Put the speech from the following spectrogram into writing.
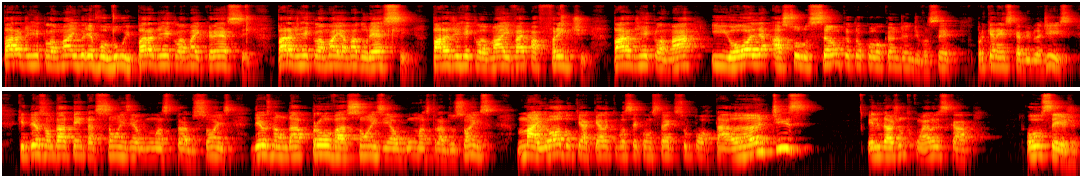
Para de reclamar e evolui. Para de reclamar e cresce. Para de reclamar e amadurece. Para de reclamar e vai para frente. Para de reclamar e olha a solução que eu estou colocando diante de você. Porque não é isso que a Bíblia diz? Que Deus não dá tentações em algumas traduções, Deus não dá provações em algumas traduções, maior do que aquela que você consegue suportar antes ele dá junto com ela o escape. Ou seja,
